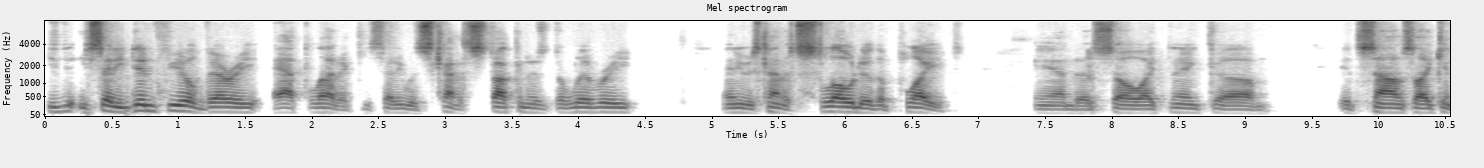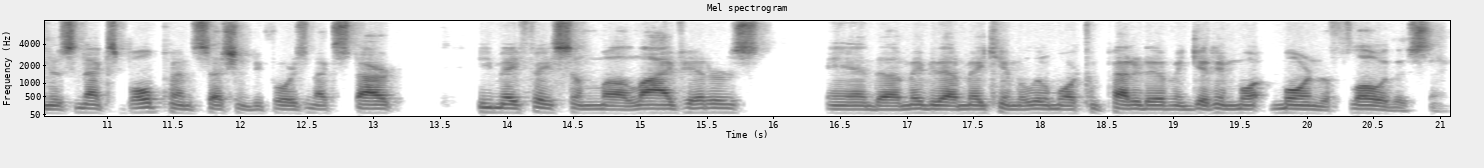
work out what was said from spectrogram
He, he said he didn't feel very athletic. He said he was kind of stuck in his delivery and he was kind of slow to the plate. And uh, so I think um, it sounds like in his next bullpen session before his next start, he may face some uh, live hitters, and uh, maybe that make him a little more competitive and get him more, more in the flow of this thing.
